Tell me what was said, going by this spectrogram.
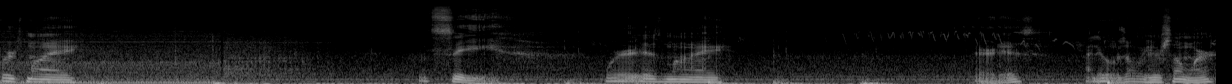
where's my let's see. Where is my there it is. I knew it was over here somewhere.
